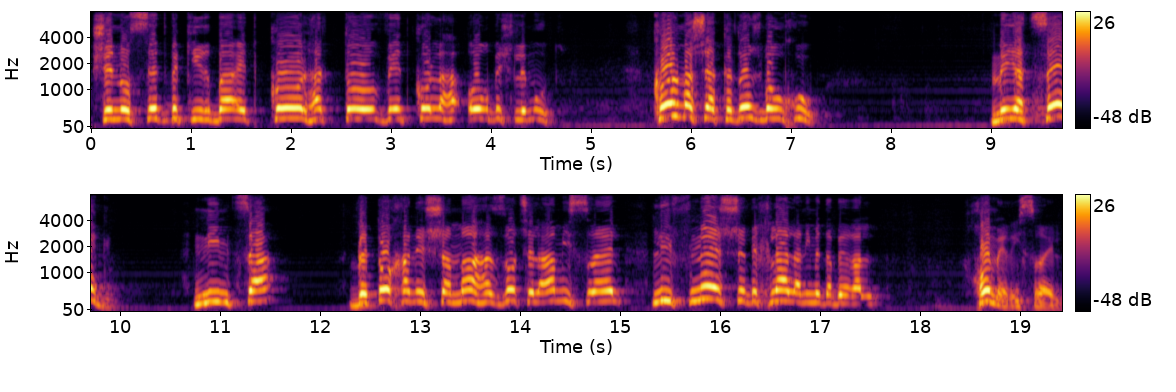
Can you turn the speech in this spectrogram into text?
שנושאת בקרבה את כל הטוב ואת כל האור בשלמות. כל מה שהקדוש ברוך הוא מייצג נמצא בתוך הנשמה הזאת של עם ישראל לפני שבכלל אני מדבר על חומר ישראל.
